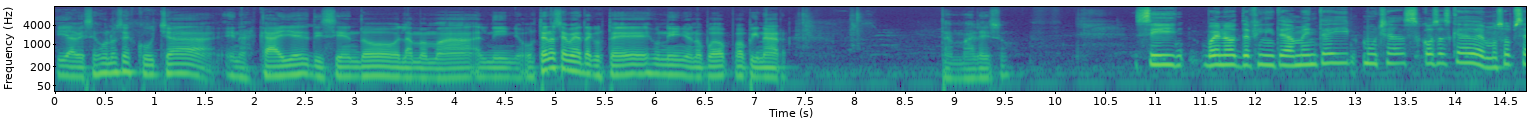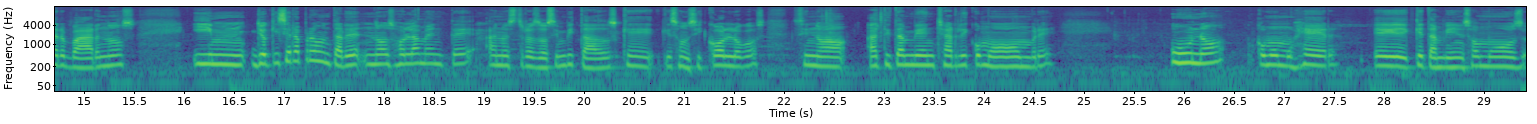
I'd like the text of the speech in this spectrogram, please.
y, a veces uno se escucha en las calles diciendo la mamá al niño, usted no se meta que usted es un niño, no puedo opinar. ¿Tan mal eso? Sí, bueno, definitivamente hay muchas cosas que debemos observarnos y mm, yo quisiera preguntarle no solamente a nuestros dos invitados que, que son psicólogos, sino a, a, ti también, Charlie, como hombre, uno como mujer, eh, que también somos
